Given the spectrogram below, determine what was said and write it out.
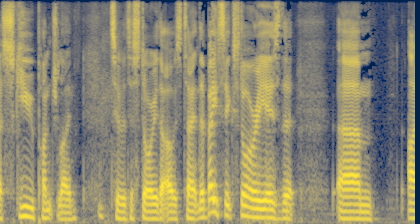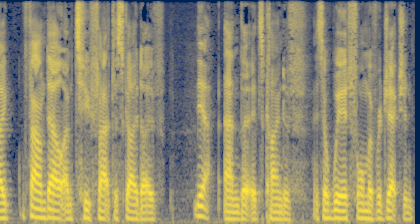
a skew punchline to the story that I was telling. The basic story is that um, I found out I'm too fat to skydive Yeah. and that it's kind of it's a weird form of rejection.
